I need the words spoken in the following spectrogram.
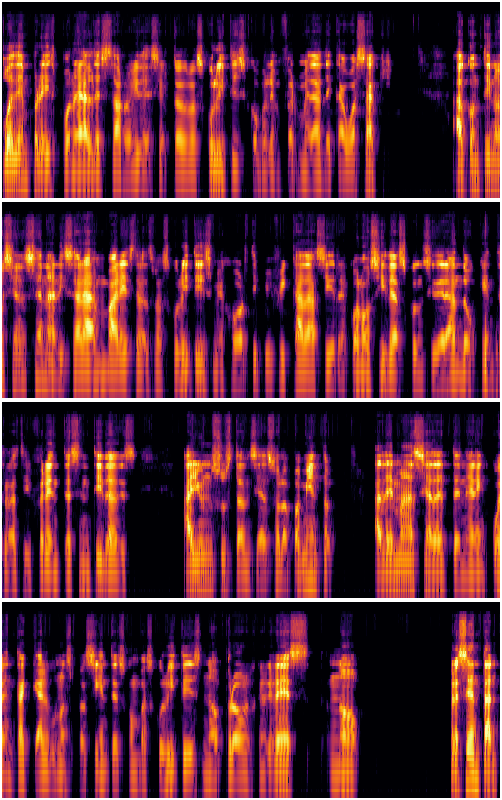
pueden predisponer al desarrollo de ciertas vasculitis como la enfermedad de Kawasaki. A continuación se analizarán varias de las vasculitis mejor tipificadas y reconocidas considerando que entre las diferentes entidades hay un sustancial solapamiento. Además, se ha de tener en cuenta que algunos pacientes con vasculitis no, presentan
